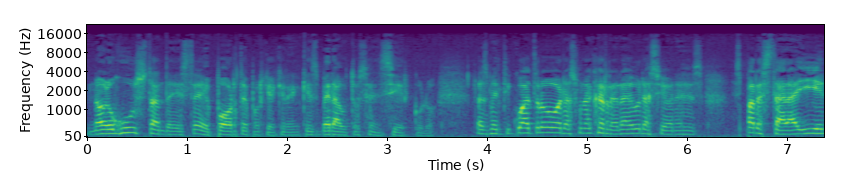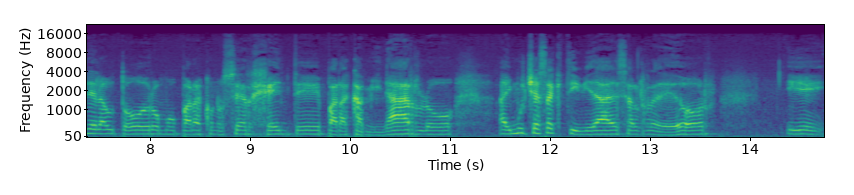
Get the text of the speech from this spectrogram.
no gustan de este deporte porque creen que es ver autos en círculo. Las 24 horas, una carrera de duración es, es para estar ahí en el autódromo, para conocer gente, para caminarlo. Hay muchas actividades alrededor y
